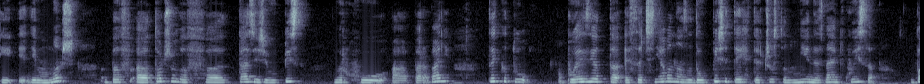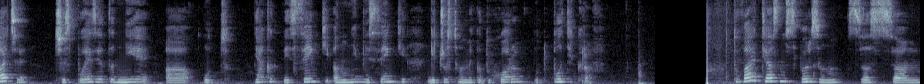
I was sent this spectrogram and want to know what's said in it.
и един мъж в, а, точно в а, тази живопис върху а, парабани, тъй като поезията е съчинявана за да опише техните чувства, но ние не знаем кои са. Обаче, чрез поезията ние а, от някакви сенки, анонимни сенки, ги чувстваме като хора от плът и кръв. Това е тясно свързано с а,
